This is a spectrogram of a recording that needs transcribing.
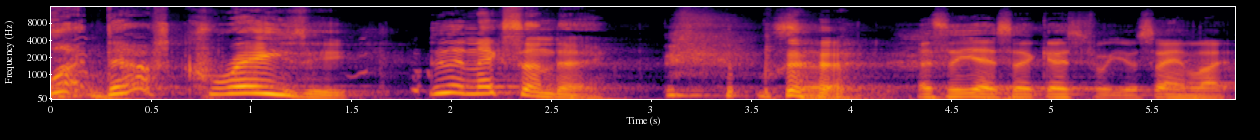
what? That's crazy. Do that next Sunday. so, uh, so yeah, so it goes to what you're saying. Like,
